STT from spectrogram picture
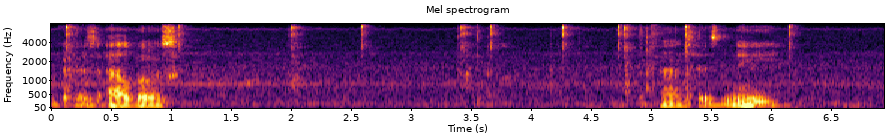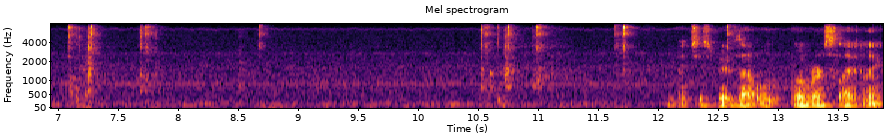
Look at his elbows and his knee. Just move that one over slightly.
